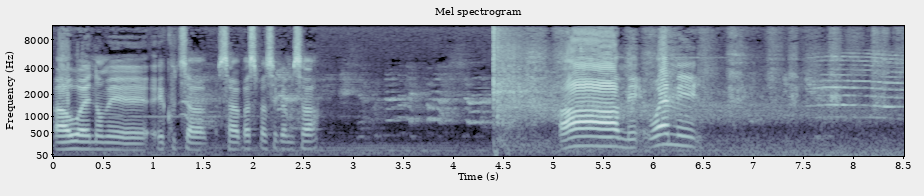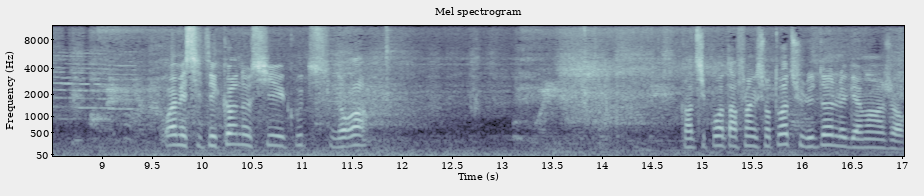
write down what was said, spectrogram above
Ah ouais, non mais... Écoute, ça, ça va pas se passer comme ça. Ah, mais... Ouais, mais... Ouais, mais si t'es conne aussi, écoute, Nora. Quand il pointe un flingue sur toi, tu lui donnes le gamin, genre.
